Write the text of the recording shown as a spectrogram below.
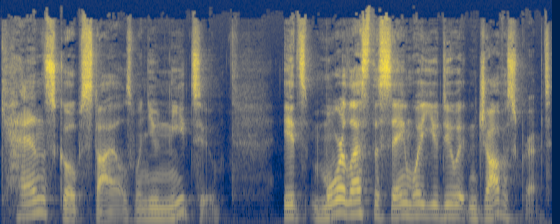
can scope styles when you need to. It's more or less the same way you do it in JavaScript.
